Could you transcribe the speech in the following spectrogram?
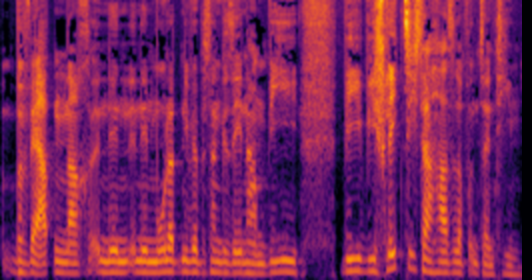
bewerten nach in den, in den Monaten, die wir bislang gesehen haben? Wie, wie, wie schlägt sich da Haseloff und sein Team?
